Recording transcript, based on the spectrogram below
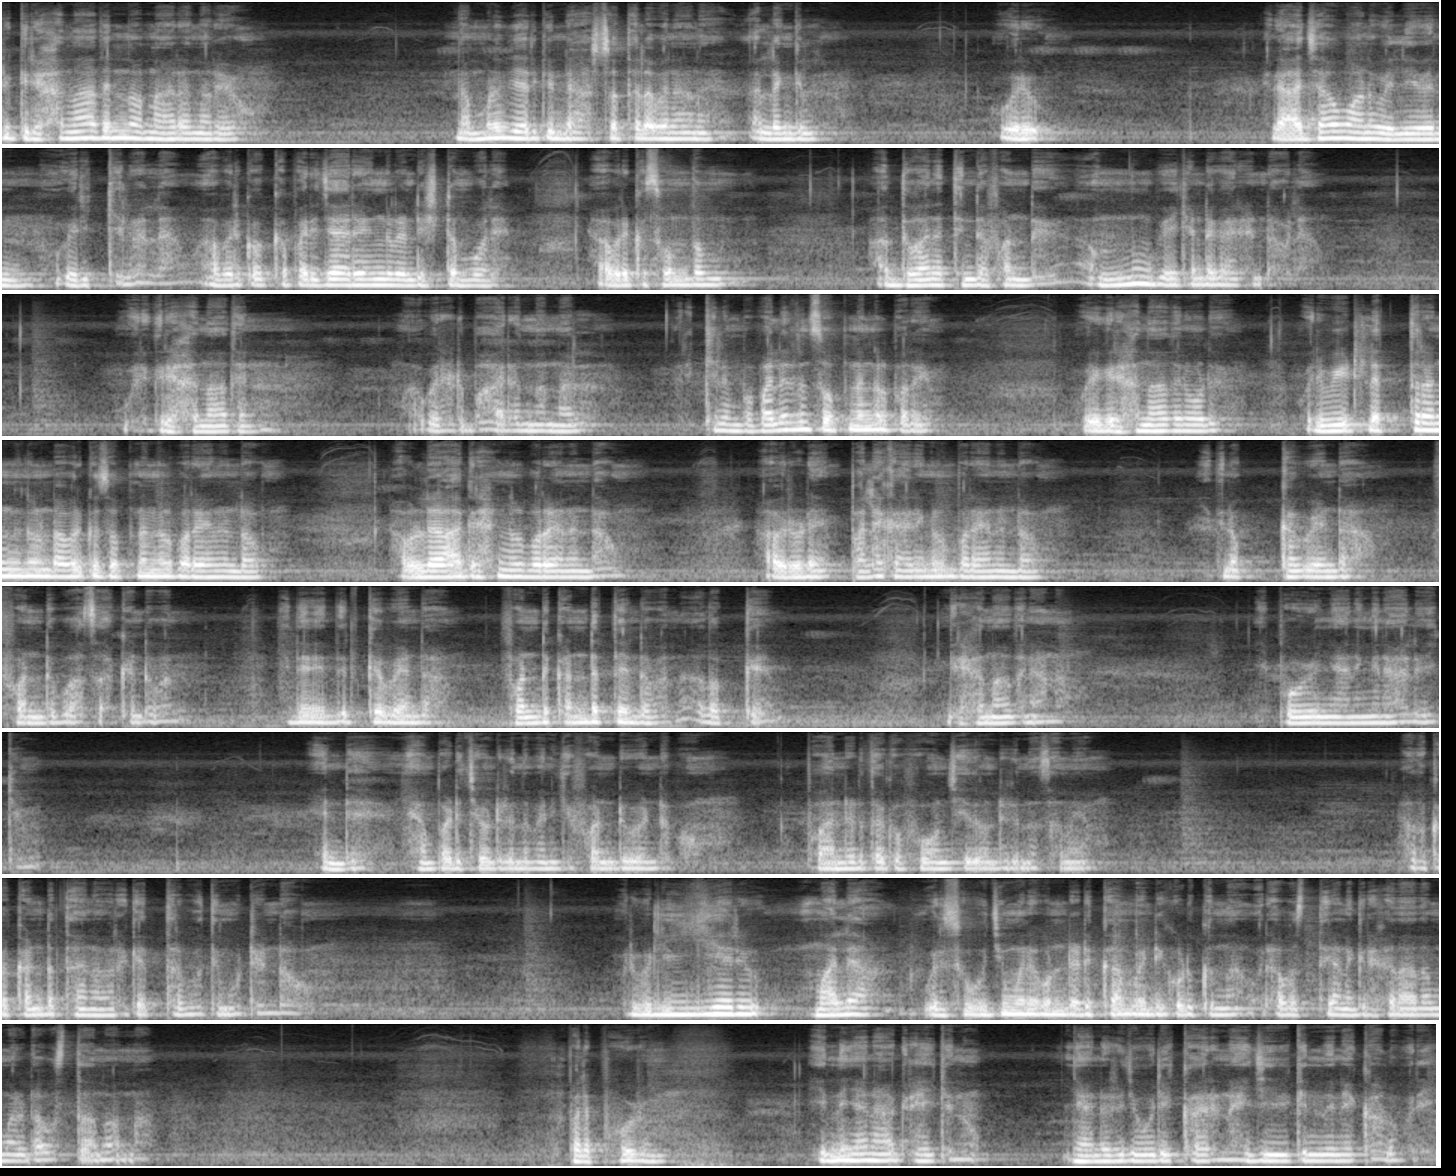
ഒരു ഗൃഹനാഥൻ എന്ന് പറഞ്ഞാൽ ആരാന്നറിയോ? നമ്മൾ വിചാരിക്കും രാഷ്ട്രത്തലവനാണ് അല്ലെങ്കിൽ ഒരു രാജാവാണ് വലിയവൻ ഒരിക്കലുമല്ല. അവർക്കൊക്കെ പരിചാരങ്ങളുണ്ട് ഇഷ്ടം പോലെ. അവർക്ക് സ്വന്തം അധ്വാനത്തിന്റെ ഫണ്ട് ഒന്നും ഉപയോഗിക്കേണ്ട കാര്യം ഉണ്ടാവില്ല. ഒരു ഗൃഹനാഥൻ അവരുടെ ഭാരം പറഞ്ഞാൽ ഒരിക്കലും പലരും സ്വപ്നങ്ങൾ പറയും. ഒരു ഗൃഹനാഥനോട് ഒരു വീട്ടിൽ എത്ര അംഗങ്ങളുണ്ട് അവർക്ക് സ്വപ്നങ്ങൾ പറയാനുണ്ടാവും. അവരുടെ ആഗ്രഹങ്ങൾ പറയാനുണ്ടാവും. അവരുടെ പല കാര്യങ്ങളും പറയാനുണ്ടാവും. ഇതിനൊക്കെ വേണ്ട ഫണ്ട് പാസ്സാക്കേണ്ടവൻ ഇതിനെതിർക്കെ വേണ്ട ഫണ്ട് കണ്ടെത്തേണ്ടവൻ. അതൊക്കെ ഗൃഹനാഥനാണ്. ഇപ്പോഴും ഞാനിങ്ങനെ ആലോചിക്കും. എന്റെ ഞാൻ പഠിച്ചുകൊണ്ടിരുന്നപ്പോൾ എനിക്ക് ഫണ്ട് വേണ്ടപ്പോൾ അപ്പോൾ എന്റെ അടുത്തൊക്കെ ഫോൺ ചെയ്തുകൊണ്ടിരുന്ന സമയം അതൊക്കെ കണ്ടെത്താൻ അവർക്ക് എത്ര ബുദ്ധിമുട്ടുണ്ടാവും. ഒരു വലിയൊരു മല ഒരു സൂചിമുന കൊണ്ടെടുക്കാൻ വേണ്ടി കൊടുക്കുന്ന ഒരവസ്ഥയാണ് ഗൃഹനാഥന്മാരുടെ അവസ്ഥ എന്ന് പറഞ്ഞാൽ. പലപ്പോഴും ഇന്ന് ഞാൻ ആഗ്രഹിക്കുന്നു ഞാനൊരു ജോലിക്കാരനായി ജീവിക്കുന്നതിനേക്കാൾ ഉപരി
